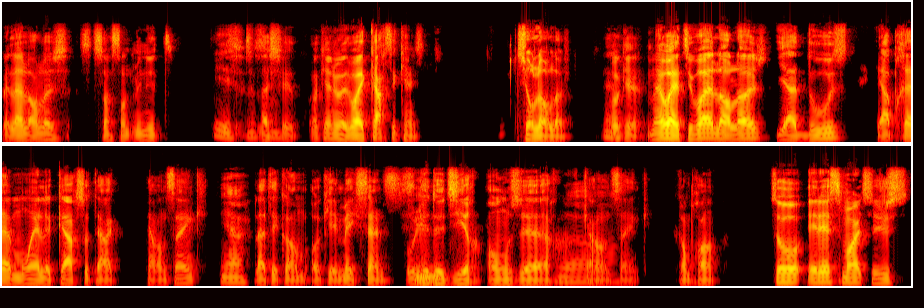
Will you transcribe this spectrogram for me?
Mais là, l'horloge, c'est 60 minutes. yeah, C'est c'est la shit. Ok, anyway, ouais, quart, c'est 15. Sur l'horloge. Ouais. Ok. Mais ouais, tu vois, l'horloge, il y a 12, et après, moins le quart, sauter à 45. Yeah. Là, t'es comme, OK, make sense. Au lieu de dire 11h45. Wow. Tu comprends? So, it is smart, c'est juste,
